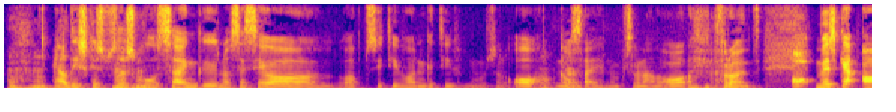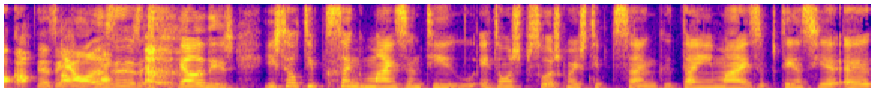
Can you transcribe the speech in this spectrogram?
Uhum. Ela diz que as pessoas com o sangue, não sei se é O, o positivo ou negativo, O, não sei, não percebo nada, O, pronto. Mas que, o, assim, ela, ela diz, isto é o tipo de sangue mais antigo, então as pessoas com este tipo de sangue têm mais apetência a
